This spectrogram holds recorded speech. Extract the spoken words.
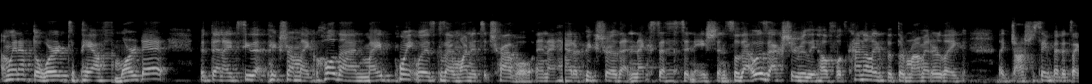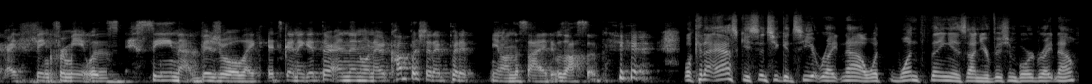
I'm gonna have to work to pay off more debt. But then I'd see that picture, I'm like, hold on. My point was because I wanted to travel, and I had a picture of that next destination. So that was actually really helpful. It's kind of like the thermometer, like like Josh was saying, but it's like I think for me it was seeing that visual, like it's gonna get there. And then when I accomplished it, I put it, you know, on the side. It was awesome. well, can I ask you, since you can see it right now, what one thing is on your vision board right now?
